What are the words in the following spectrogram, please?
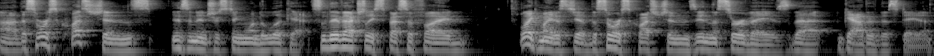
Uh, the source questions is an interesting one to look at. So they've actually specified, like MIDUS did, the source questions in the surveys that gather this data.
